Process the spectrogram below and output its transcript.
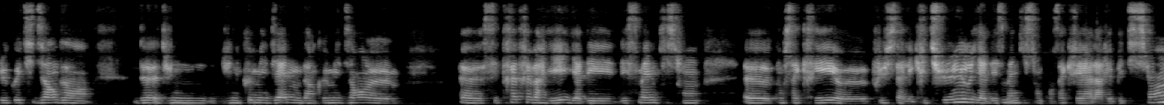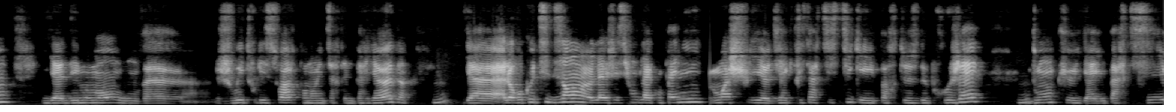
le quotidien d'une comédienne ou d'un comédien euh, c'est très très varié. Il y a des, semaines qui sont euh, consacrées euh, plus à l'écriture, il y a des mmh. semaines qui sont consacrées à la répétition, il y a des moments où on va jouer tous les soirs pendant une certaine période. Mmh. Il y a, alors au quotidien, la gestion de la compagnie, moi je suis directrice artistique et porteuse de projet. Mmh. Donc, il y a une partie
